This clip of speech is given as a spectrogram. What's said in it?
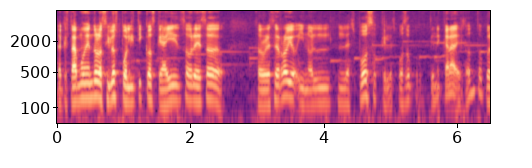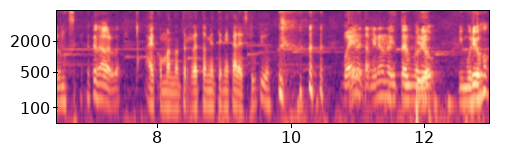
la que está moviendo los hilos políticos que hay sobre eso sobre ese rollo y no el, el esposo, que el esposo pues, tiene cara de tonto, pero no sé, la verdad. Ay, el comandante Red también tenía cara de estúpido. bueno, y también era un estúpido. murió, y murió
